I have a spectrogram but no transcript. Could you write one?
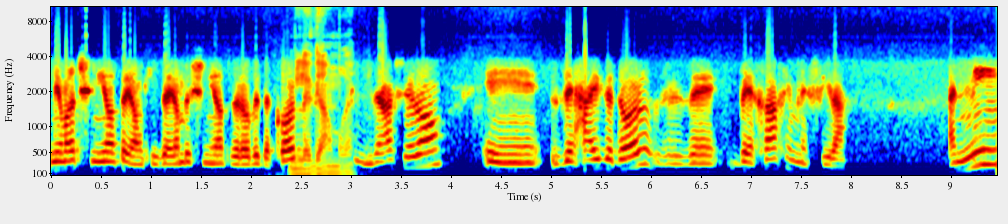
אני אומרת שניות היום, כי זה היום בשניות ולא בדקות. לגמרי. תהילה שלו, אה, זה היי גדול וזה בהכרח עם נפילה. אני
